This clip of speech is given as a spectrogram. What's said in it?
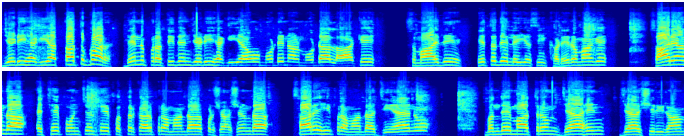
ਜਿਹੜੀ ਹੈਗੀ ਆ, ਤਤਪਰ ਦਿਨ ਪ੍ਰਤੀ ਦਿਨ ਜਿਹੜੀ ਹੈਗੀ ਆ, ਉਹ ਮੋਢੇ ਨਾਲ ਮੋਢਾ ਲਾ ਕੇ ਸਮਾਜ ਦੇ ਹਿੱਤ ਦੇ ਲਈ ਅਸੀਂ ਖੜੇ ਰਵਾਂਗੇ। ਸਾਰਿਆਂ ਦਾ ਇੱਥੇ ਪਹੁੰਚਣ ਤੇ ਪੱਤਰਕਾਰ ਭਰਾਵਾਂ ਦਾ, ਪ੍ਰਸ਼ਾਸਨ ਦਾ ਸਾਰੇ ਹੀ ਭਰਾਵਾਂ ਦਾ ਜੀ ਆਇਆਂ ਨੂੰ ਬੰਦੇ ਮਾਤਰਮ ਜੈ ਹਿੰਦ ਜੈ ਸ਼੍ਰੀ ਰਾਮ।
